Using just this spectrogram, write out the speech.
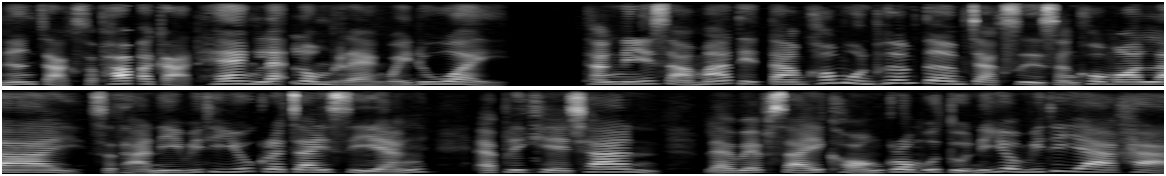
เนื่องจากสภาพอากาศแห้งและลมแรงไว้ด้วย ทั้งนี้สามารถติดตามข้อมูลเพิ่มเติมจากสื่อสังคมออนไลน์ สถานีวิทยุกระจายเสียง แอปพลิเคชัน และเว็บไซต์ของกรมอุตุนิยมวิทยาค่ะ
